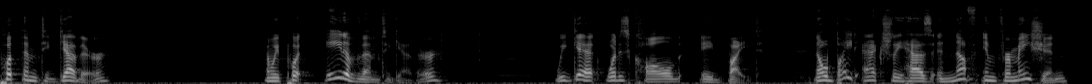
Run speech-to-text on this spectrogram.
put them together, and we put eight of them together, we get what is called a byte. Now, a byte actually has enough information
